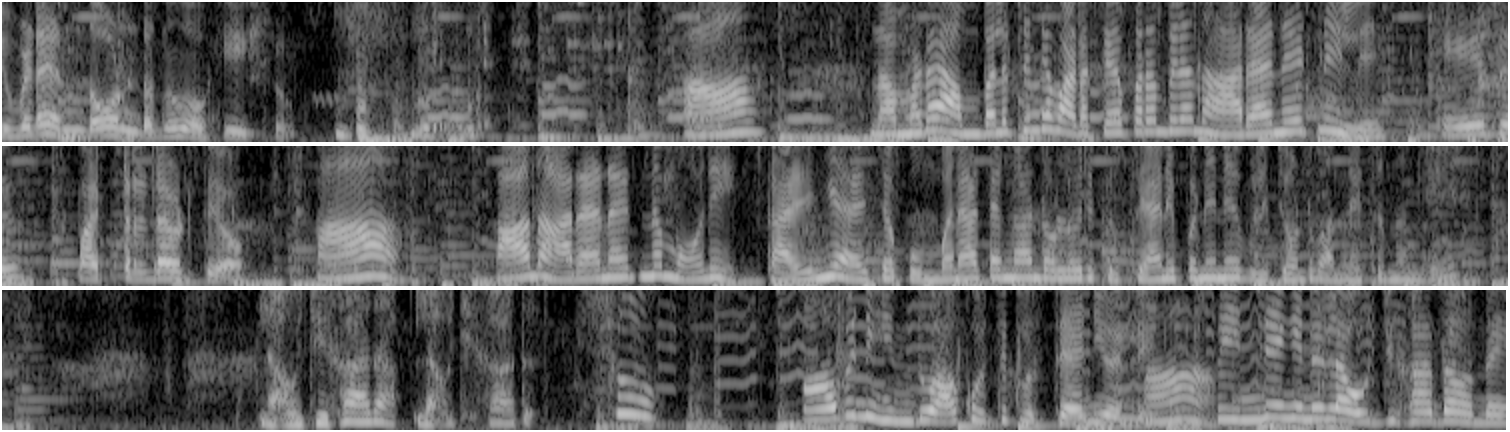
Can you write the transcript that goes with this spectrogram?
ഇവിടെ എന്തോ ഉണ്ടെന്ന് നോക്കിയിരിക്കും. ആ നമ്മുടെ അമ്പലത്തിന്റെ വടക്കേപ്പറമ്പിലെ നാരായണേട്ടനില്ലേ? ഏത്? പട്ടരുടെ അവിടുത്തെയോ? ആ ആ നാരായണേട്ടന്റെ മോനെ കഴിഞ്ഞ ആഴ്ച കുമ്പനാട്ടെങ്ങാണ്ടുള്ള ഒരു ക്രിസ്ത്യാനി പെണ്ണിനെ വിളിച്ചോണ്ട് വന്നേക്കുന്നേ ലവ് ജിഹാദാ ലവ് ജിഹാദ് അവന് ഹിന്ദു ആ കൊച്ചു ക്രിസ്ത്യാനിയോ അല്ലേ? ആ. പിന്നെ എങ്ങനെ ലവ് ജിഹാദ വന്നേ?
